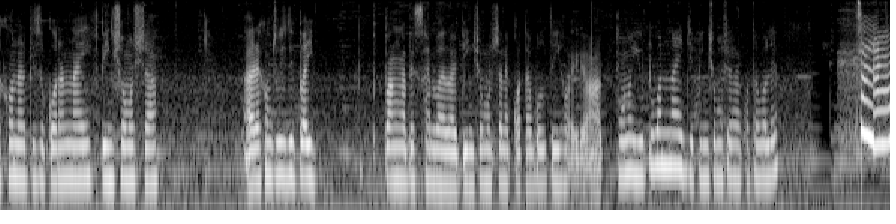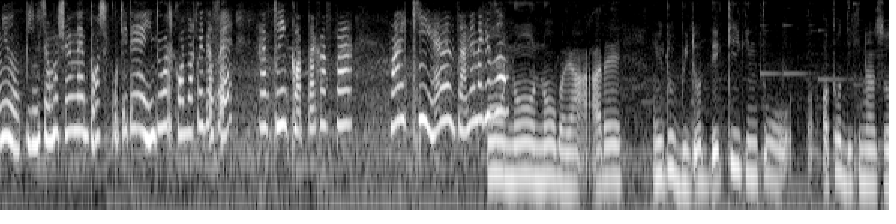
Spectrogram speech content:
এখন আর কিছু করার নাই পিং সমস্যা। আর এখন তুই যদি পাই, বাংলাদেশ সার্ভার হয় পিং সমস্যা নিয়ে কথা বলতেই হয়। আর কোনো ইউটিউবার নাই যে পিং সমস্যা নিয়ে কথা বলে। সমস্যা না দশ কোটি টাকা ইন্ডোর কথা কইতাছে। আর তুই কথা না মানে কি ও নো নো ভাইয়া। আরে ইউটিউব ভিডিও দেখি কিন্তু অত দেখি না সো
